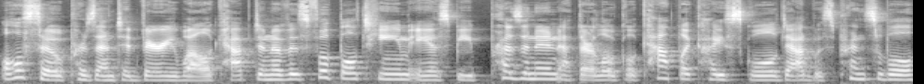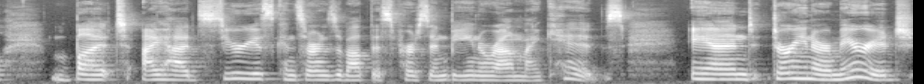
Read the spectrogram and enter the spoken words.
also presented very well. Captain of his football team, ASB president at their local Catholic high school, dad was principal. But I had serious concerns about this person being around my kids. And during our marriage,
